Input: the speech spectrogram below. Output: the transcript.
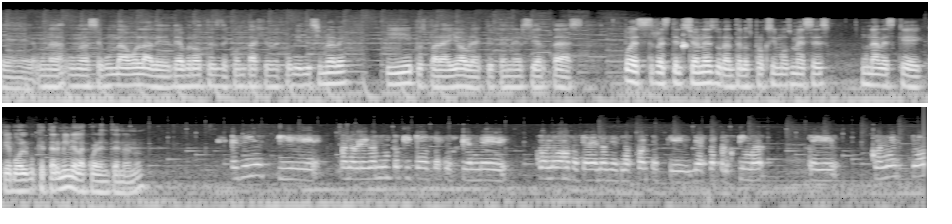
eh, una, segunda ola de, de brotes de contagio de COVID-19 y pues para ello habría que tener ciertas pues restricciones durante los próximos meses una vez que, que vuelvo que termine la cuarentena, ¿no? Así es, y bueno, agregando un poquito a esta cuestión de cuándo vamos a tener los días más fuertes que ya se aproxima, eh, con esto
